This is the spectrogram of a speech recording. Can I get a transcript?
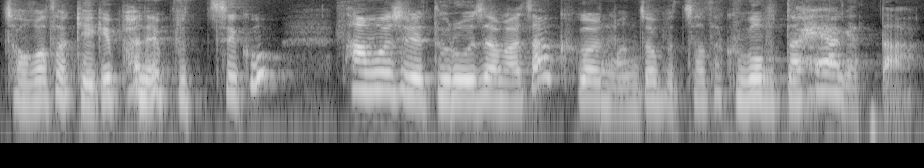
적어서 계기판에 붙이고 사무실에 들어오자마자 그걸 먼저 붙여서 그거부터 해야겠다.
